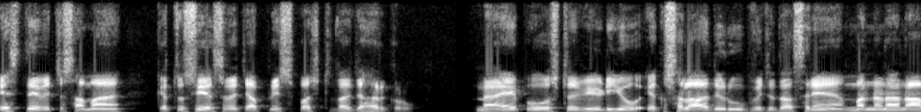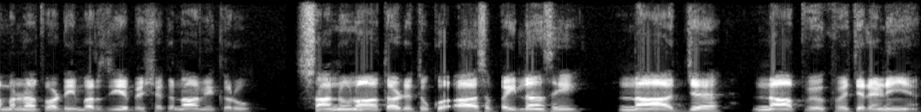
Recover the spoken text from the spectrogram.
ਇਸ ਦੇ ਵਿੱਚ ਸਮਾਂ ਹੈ ਕਿ ਤੁਸੀਂ ਇਸ ਵਿੱਚ ਆਪਣੀ ਸਪਸ਼ਟਤਾ ਜ਼ਾਹਰ ਕਰੋ। ਮੈਂ ਇਹ ਪੋਸਟ ਵੀਡੀਓ ਇੱਕ ਸਲਾਹ ਦੇ ਰੂਪ ਵਿੱਚ ਦੱਸ ਰਿਹਾ ਹਾਂ। ਮੰਨਣਾ ਨਾ ਮੰਨਣਾ ਤੁਹਾਡੀ ਮਰਜ਼ੀ ਹੈ, ਬੇਸ਼ੱਕ ਨਾ ਵੀ ਕਰੋ। ਸਾਨੂੰ ਨਾ ਤੁਹਾਡੇ ਤੋਂ ਕੋਈ ਆਸ ਪਹਿਲਾਂ ਸੀ, ਨਾ ਅੱਜ ਹੈ, ਨਾ ਭਵਿੱਖ ਵਿੱਚ ਰਹਿਣੀ ਹੈ।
